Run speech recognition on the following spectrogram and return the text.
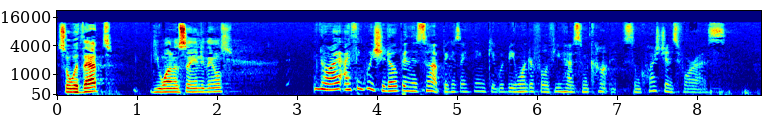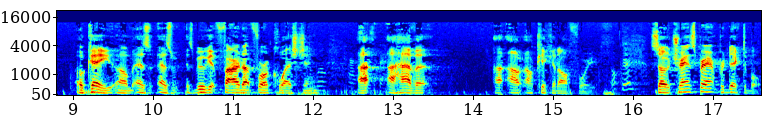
So with that, do you want to say anything else? No, I, I think we should open this up because I think it would be wonderful if you have some co- some questions for us. Okay, um, as, as, as people get fired up for a question, We'll I. I have a, I, I'll, I'll kick it off for you. Okay. So transparent, predictable.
